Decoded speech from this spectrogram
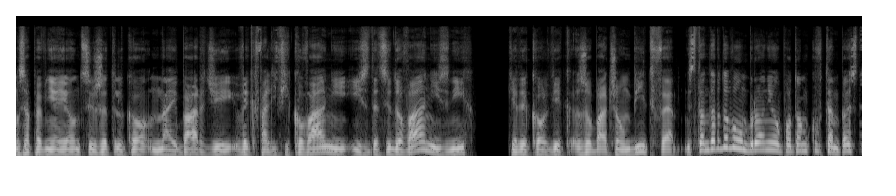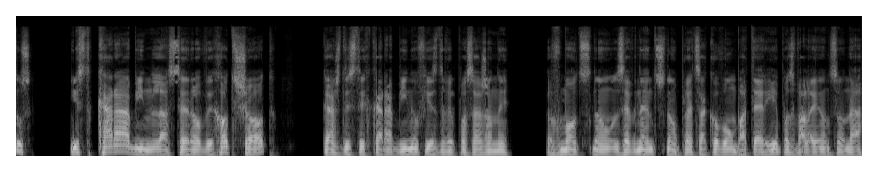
zapewniający, że tylko najbardziej wykwalifikowani i zdecydowani z nich kiedykolwiek zobaczą bitwę. Standardową bronią potomków Tempestus jest karabin laserowy Hotshot. Każdy z tych karabinów jest wyposażony w mocną zewnętrzną plecakową baterię, pozwalającą na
